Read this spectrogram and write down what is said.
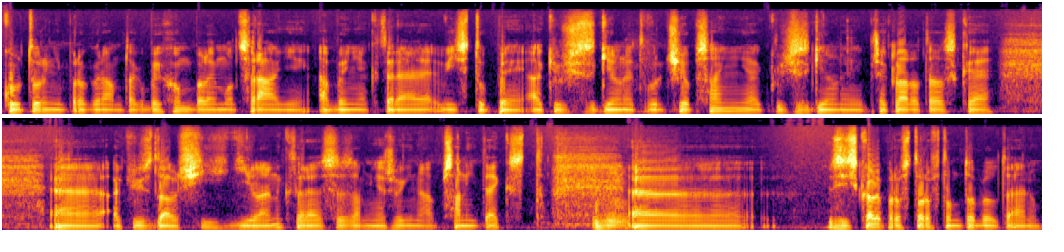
kulturní program, tak bychom byli moc rádi, aby některé výstupy, ať už z dílny tvůrčí obsaní, ať už z dílny překladatelské, eh, ať už z dalších dílen, které se zaměřují na psaný text, mm-hmm. získali prostor v tomto bilténu.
